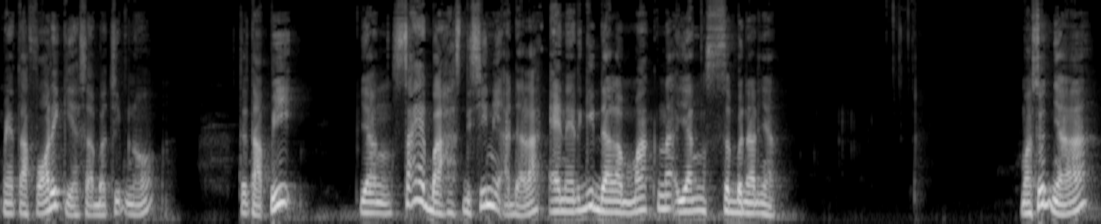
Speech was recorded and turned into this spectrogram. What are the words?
metaforik ya sahabat hipno. Tetapi yang saya bahas di sini adalah energi dalam makna yang sebenarnya. Maksudnya,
